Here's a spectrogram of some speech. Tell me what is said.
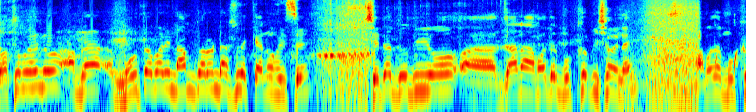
প্রথমে হলো, আমরা মৌতাবাড়ির নামকরণটা আসলে কেন হয়েছে সেটা যদিও জানা আমাদের মুখ্য বিষয় নাই। আমাদের মুখ্য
